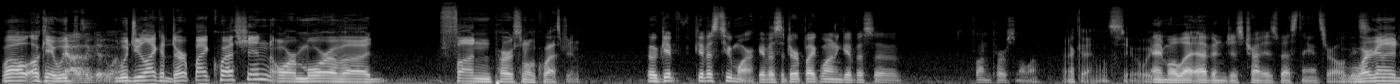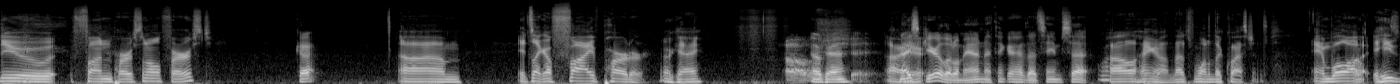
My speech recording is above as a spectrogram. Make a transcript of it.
Well, okay. Would, that was a good one. Would you like a dirt bike question or more of a fun personal question? Oh, give give us two more. Give us a dirt bike one and give us a fun personal one. Okay, let's see what we. And we'll let Evan just try his best to answer all these. We're gonna do fun personal first. Okay. Um, it's like a five-parter. Okay. Oh. Okay. Shit. nice gear, little man. I think I have that same set. Well, hang on. That's one of the questions, and we'll. Oh. He's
